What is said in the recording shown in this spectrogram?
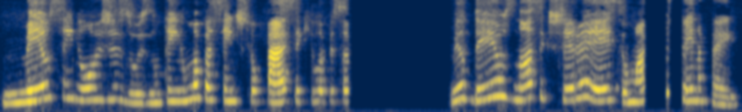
Meu Senhor Jesus, não tem uma paciente que eu passe aquilo, a pessoa. Meu Deus, nossa, que cheiro é esse? Eu mais gostei na pele.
